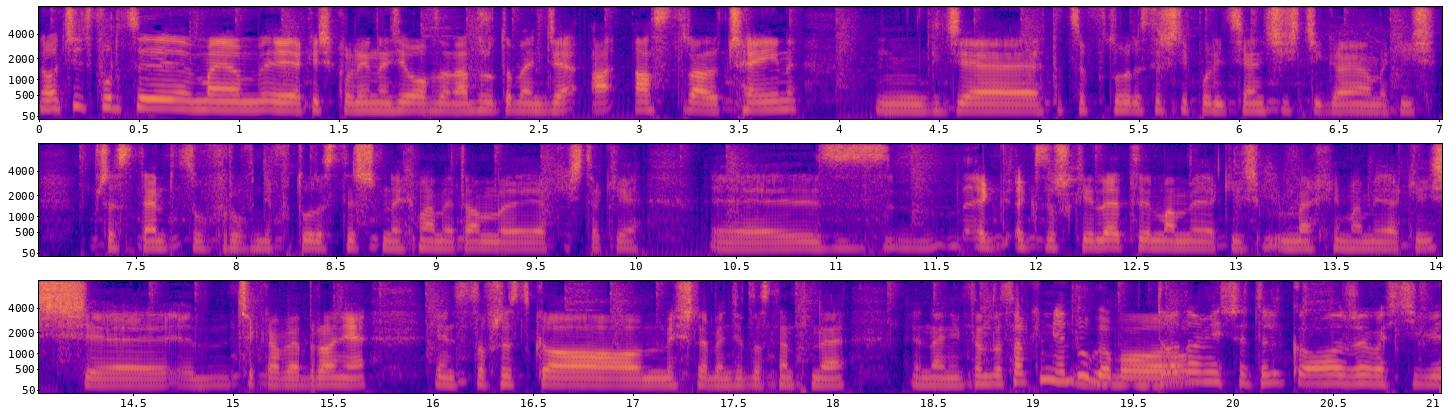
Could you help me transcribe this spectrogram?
No ci twórcy mają jakieś kolejne dzieło w zanadrzu, to będzie Astral Chain, mm, gdzie tacy futurystyczni policjanci ścigają jakichś przestępców równie futurystycznych. Mamy tam e, jakieś takie e, egzoszkielety, mamy jakieś mechy, mamy jakieś e, ciekawe bronie, więc to wszystko myślę będzie dostępne na Nintendo całkiem niedługo, bo... Dodam jeszcze tylko, że właściwie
